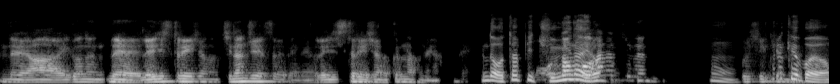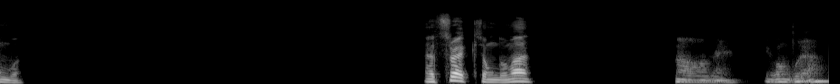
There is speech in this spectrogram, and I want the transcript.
네, 아, 이거는, 네, registration은 지난주에 써야 되네요. registration은 끝났네요. 네. 근데 어차피 뭐 줌이나 거 이런 하는지는 응, 볼 수 그렇게 있겠네요. 봐요 한번. abstract 정도만 어, 네. 이건 뭐야?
